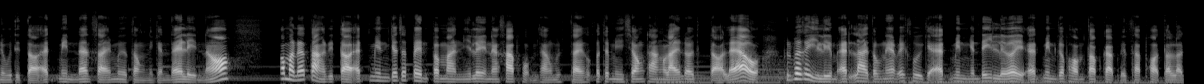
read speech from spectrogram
นูติดต่อแอดมินด้านซ้ายมือตรงนี้กันได้เลยเนาะ เข้ามาหน้าต่างติดต่อแอดมินก็จะเป็นประมาณนี้เลยนะครับผมทางเว็บไซต์เขาก็จะมีช่องทางไลน์เราติดต่อแล้ว เพื่อนๆก็อย่าลืมแอดไลน์ตรงนี้ไปคุยกับแอดมินกันได้เลยแอดมินก็พร้อมตอบกลับหรือซัพพอร์ตตลอด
